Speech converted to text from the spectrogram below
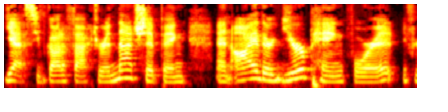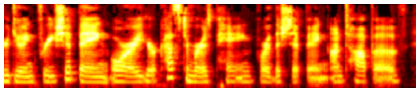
Yes, you've got to factor in that shipping, and either you're paying for it if you're doing free shipping, or your customer is paying for the shipping on top of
